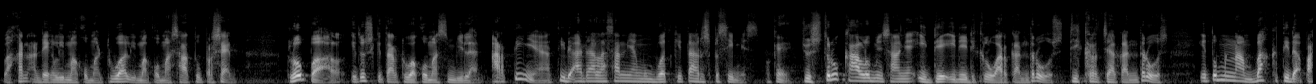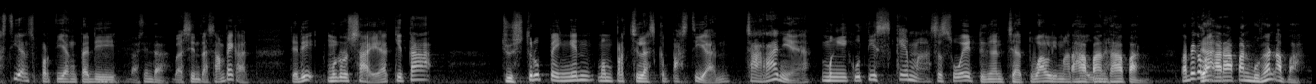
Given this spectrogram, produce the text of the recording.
bahkan ada yang 5,2, 5,1 persen global itu sekitar 2,9. Artinya tidak ada alasan yang membuat kita harus pesimis. Oke. Okay. Justru kalau misalnya ide ini dikeluarkan terus, dikerjakan terus, itu menambah ketidakpastian seperti yang tadi hmm, Mbak Sinta. Mbak Sinta sampaikan. Jadi menurut saya kita justru pengen memperjelas kepastian, caranya mengikuti skema sesuai dengan jadwal lima tahapan. Tahapan-tahapan. Tapi kalau Dan, harapan Burhan apa?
